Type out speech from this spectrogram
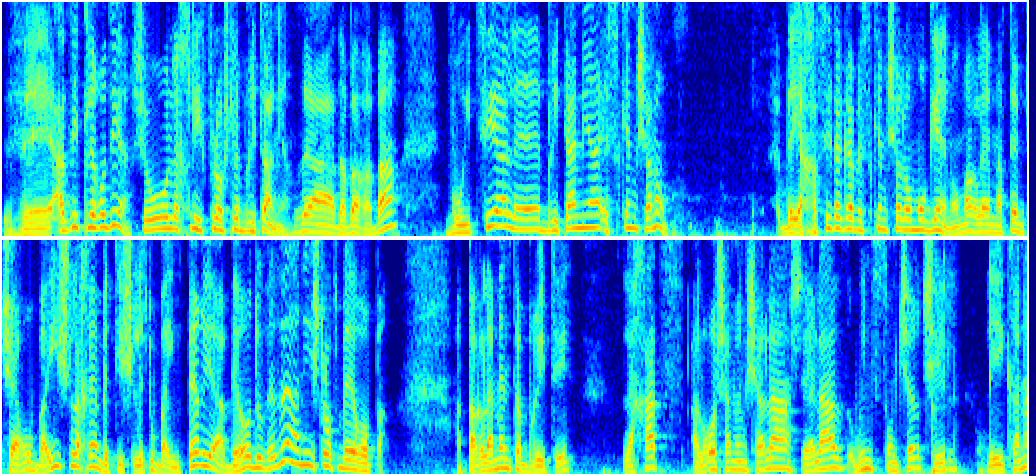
ואז היטלר הודיע שהוא הולך לפלוש לבריטניה, זה הדבר הבא, והוא הציע לבריטניה הסכם שלום. ויחסית אגב הסכם שלום הוגן, הוא אמר להם, אתם תשארו באי שלכם ותשלטו באימפריה, בהודו וזה, אני אשלוט באירופה. הפרלמנט הבריטי לחץ על ראש הממשלה של אז, ווינסטון צ'רצ'יל, להיכנע.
